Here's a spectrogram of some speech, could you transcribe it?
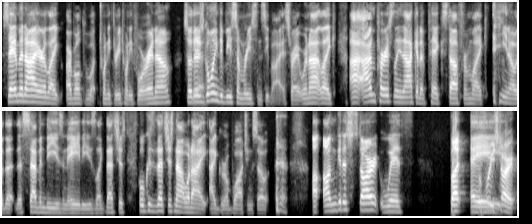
Sam and I are like are both what 23, 24 right now. So there's Yeah. going to be some recency bias, right? We're not like I, I'm personally not going to pick stuff from like you know the the 70s and 80s. Like that's just well because that's just not what I I grew up watching. So I- I'm gonna start with But a, before you start,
